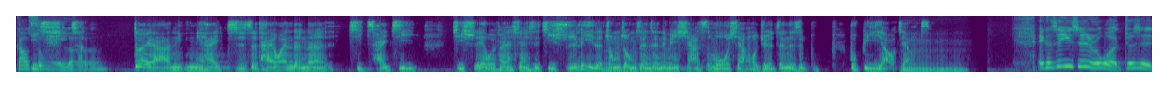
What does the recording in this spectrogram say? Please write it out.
告诉你了。对啊，你你还指着台湾的那几才几。几十哎，我发现现在是几十例的中重症在那边瞎子摸象，我觉得真的是不不必要这样子。嗯嗯。哎，可是医师，如果就是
